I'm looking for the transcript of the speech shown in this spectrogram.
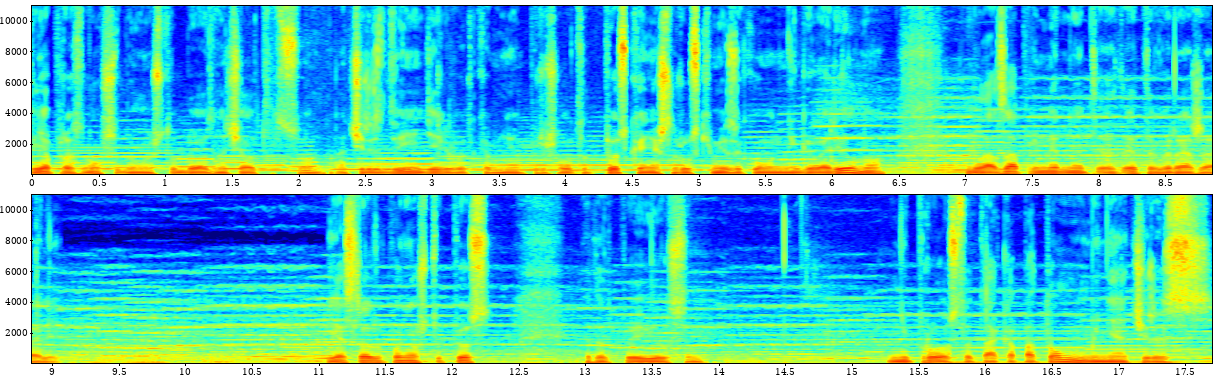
Я проснулся, думаю, что бы означал этот сон. А через две недели вот ко мне пришел этот пес. Конечно, русским языком он не говорил, но глаза примерно это, это выражали. Я сразу понял, что пес этот появился не просто так. А потом у меня через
